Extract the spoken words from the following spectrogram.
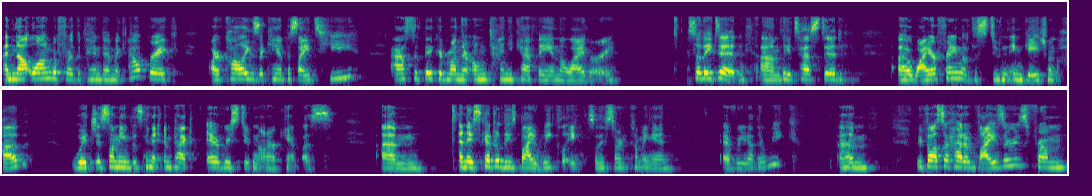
and not long before the pandemic outbreak, our colleagues at Campus IT asked if they could run their own tiny cafe in the library. So they did. Um, they tested a wireframe of the Student Engagement Hub, which is something that's gonna impact every student on our campus. Um, and they scheduled these bi-weekly, so they started coming in every other week. Um, we've also had advisors from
